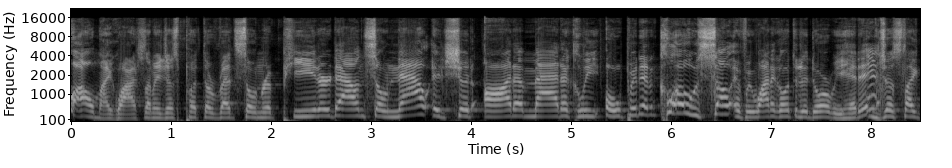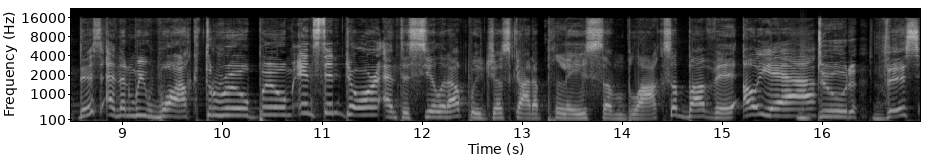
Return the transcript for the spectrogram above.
Oh my gosh, let me just put the redstone repeater down. So now it should automatically open and close. So if we want to go through the door, we hit it just like this, and then we walk through. Boom, instant door. And to seal it up, we just gotta place some blocks above it. Oh yeah. Dude, this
